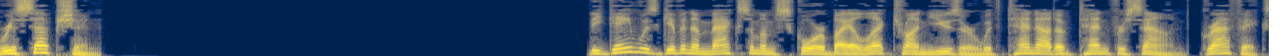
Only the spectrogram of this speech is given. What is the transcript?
Reception. The game was given a maximum score by Electron user with 10 out of 10 for sound, graphics,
